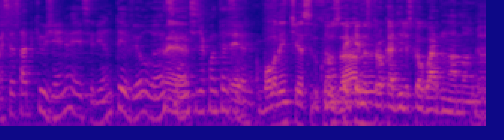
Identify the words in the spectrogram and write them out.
Mas você sabe que o gênio é esse, ele antevê o lance É. antes de acontecer. né? A bola nem tinha sido São cruzada. pequenos trocadilhos que eu guardo na manga.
